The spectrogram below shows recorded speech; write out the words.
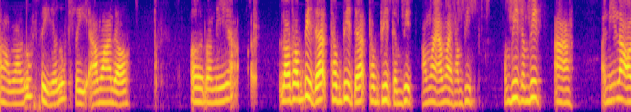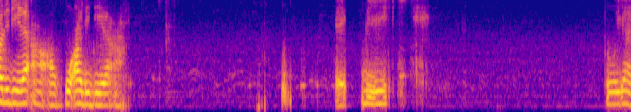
อ่ามารูปสีรูปสีเอามาเดี๋ยว เออตอนนี้เราทำผิดแล้วทำผิดแล้วทำผิดทำผิดเอาใหม่เอาใหม่ทำผิดทำผิดทำผิด อ่า อันนี้เราเอาดีๆแล้วอ่าเอากูเอาดีๆแล้วอะ X B บีตัวใหญ่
